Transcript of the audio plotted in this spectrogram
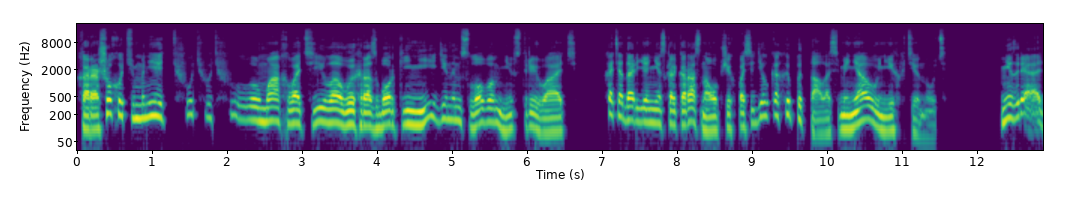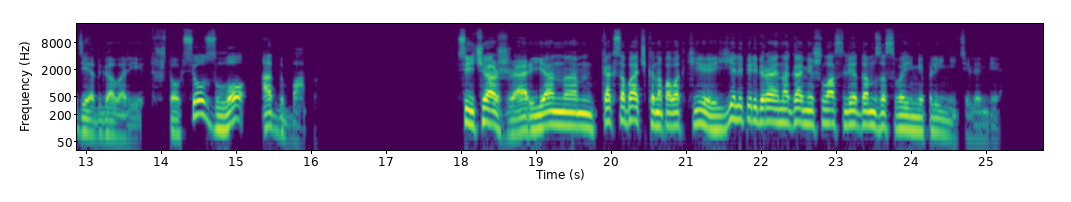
Хорошо, хоть мне тьфу-тьфу-тьфу ума хватило в их разборке ни единым словом не встревать, хотя Дарья несколько раз на общих посиделках и пыталась меня в них втянуть. Не зря дед говорит, что все зло от баб. Сейчас же Арианна, как собачка на поводке, еле перебирая ногами, шла следом за своими пленителями.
